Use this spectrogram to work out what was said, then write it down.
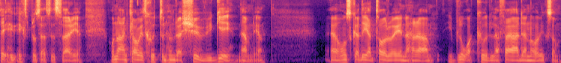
häxprocess i Sverige. Hon anklagades 1720 nämligen. Eh, hon ska delta då i den här eh, i Blåkullafärden och liksom,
